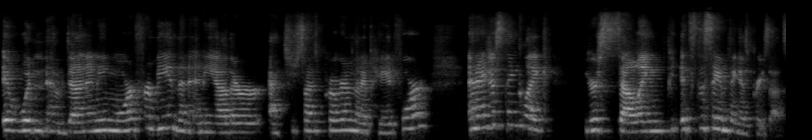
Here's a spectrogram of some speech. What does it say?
it wouldn't have done any more for me than any other exercise program that I paid for. And I just think like you're selling it's the same thing as presets.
